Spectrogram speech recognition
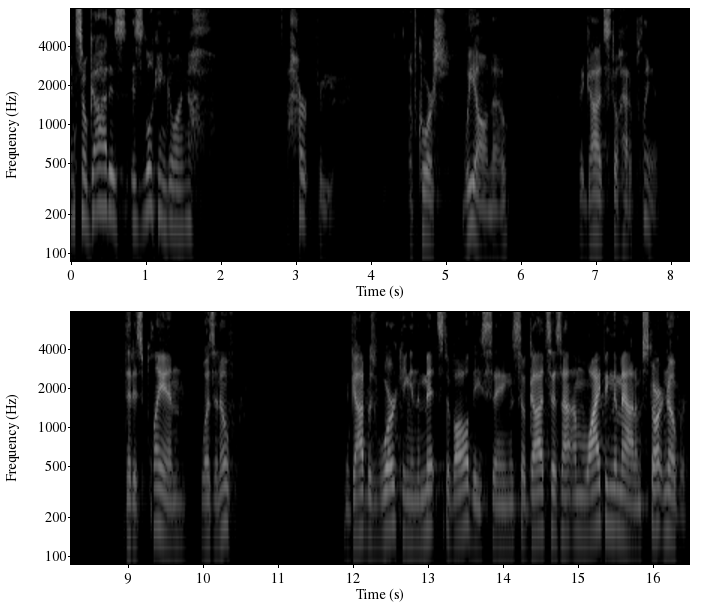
And so God is, is looking, going, Oh, I hurt for you. Of course, we all know that God still had a plan, that his plan wasn't over. That God was working in the midst of all these things. So God says, I'm wiping them out. I'm starting over.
